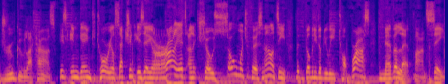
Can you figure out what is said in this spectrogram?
Drew Gulak has. His in game tutorial section is a riot, and it shows so much personality that WWE top brass never let fans see.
